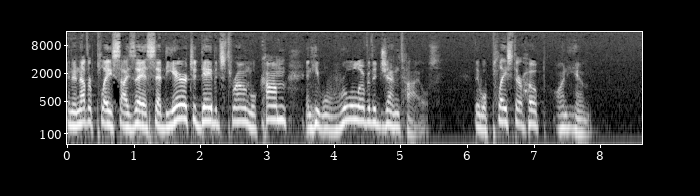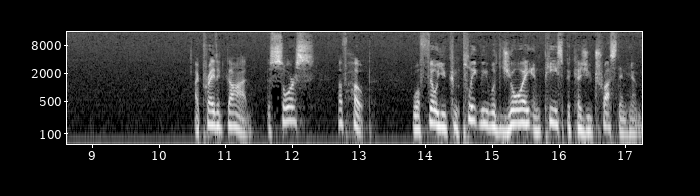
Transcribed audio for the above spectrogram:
In another place, Isaiah said, The heir to David's throne will come, and he will rule over the Gentiles. They will place their hope on him. I pray that God, the source of hope, will fill you completely with joy and peace because you trust in him.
